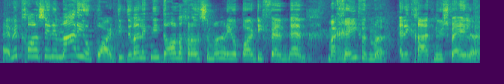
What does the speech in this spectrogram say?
heb ik gewoon zin in Mario Party, terwijl ik niet de allergrootste Mario Party fan ben. Maar geef het me. En ik ga het nu spelen.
